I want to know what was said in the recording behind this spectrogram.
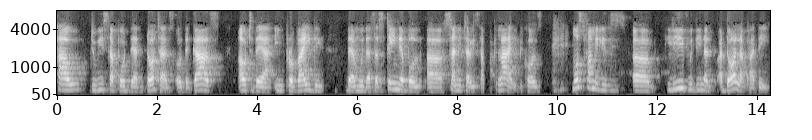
how do we support their daughters or the girls out there in providing them with a sustainable uh, sanitary supply because most families uh, live within a, a, dollar per day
